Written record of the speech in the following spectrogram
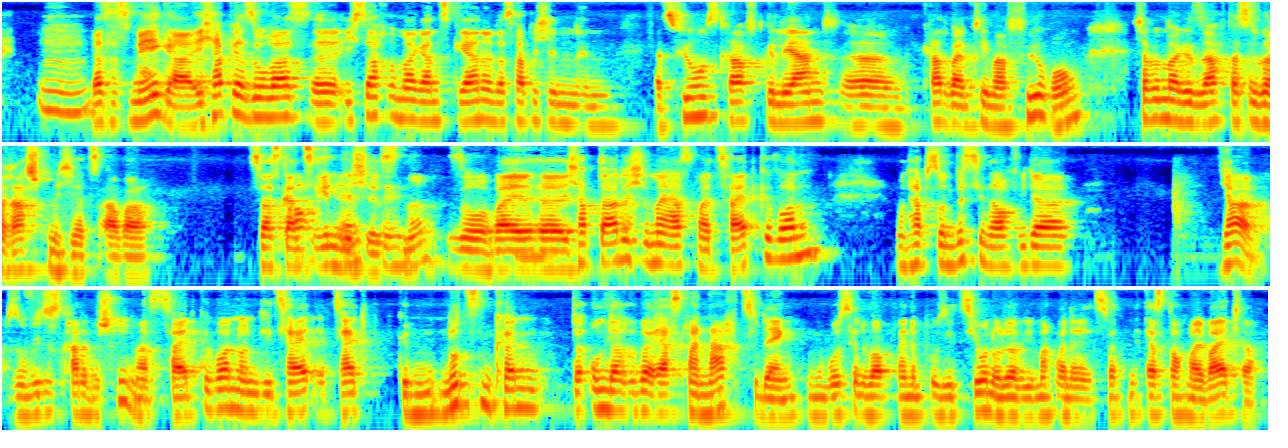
mhm. das ist mega. Ich habe ja sowas, äh, ich sage immer ganz gerne, das habe ich in, in, als Führungskraft gelernt, äh, gerade beim Thema Führung. Ich habe immer gesagt, das überrascht mich jetzt aber. Das ist was ganz Auch ähnliches. Ne? So, weil mhm. äh, ich habe dadurch immer erstmal Zeit gewonnen und habe so ein bisschen auch wieder ja, so wie du es gerade beschrieben hast, Zeit gewonnen und die Zeit, Zeit nutzen können, um darüber erstmal nachzudenken, wo ist denn überhaupt meine Position oder wie machen wir denn jetzt erst nochmal weiter.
